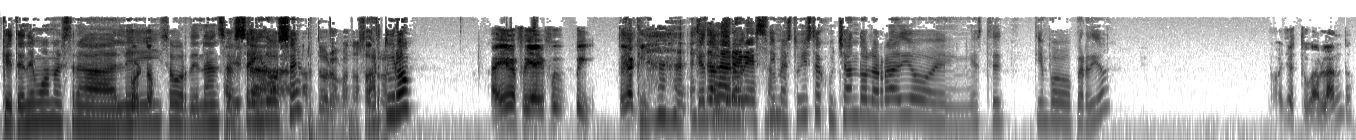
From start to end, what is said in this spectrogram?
que tenemos nuestra ley ordenanza Ahí está 612. Arturo con nosotros. Arturo, Ahí me fui, ahí fui, fui. estoy aquí. ¿qué tal? de Pero regreso. dime, ¿estuviste escuchando la radio en este tiempo perdido? No, yo estuve hablando.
